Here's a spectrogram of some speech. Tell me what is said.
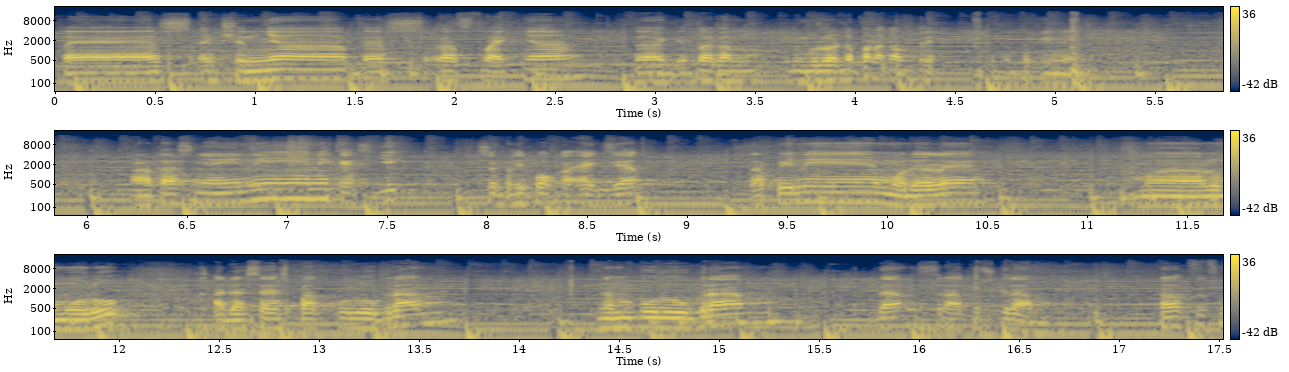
tes actionnya tes red strike nya kita, kita akan minggu depan akan trip untuk ini. Atasnya ini ini case jig seperti Poca XZ tapi ini modelnya melumuru. Ada size 40 gram 60 gram dan 100 gram 150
